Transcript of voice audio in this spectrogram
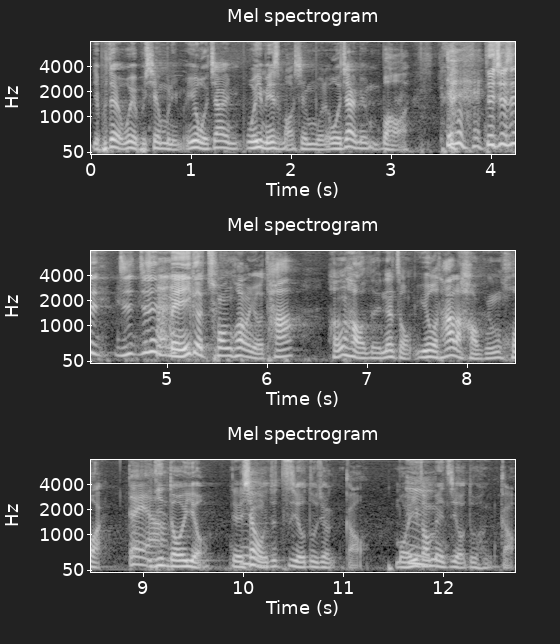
也不对，我也不羡慕你们，因为我家里我也没什么好羡慕的，我家里面不好啊。对，对，就是就是每一个窗框有它很好的那种，有它的好跟坏，对啊，一定都有。对，像我就自由度就很高，某一方面自由度很高。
